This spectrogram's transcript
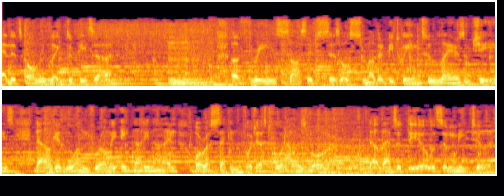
And it's only linked to Pizza Hut. Mmm. A three sausage sizzle smothered between two layers of cheese. Now get one for only $8.99 or a second for just $4 more. Now that's a deal with some meat to it.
